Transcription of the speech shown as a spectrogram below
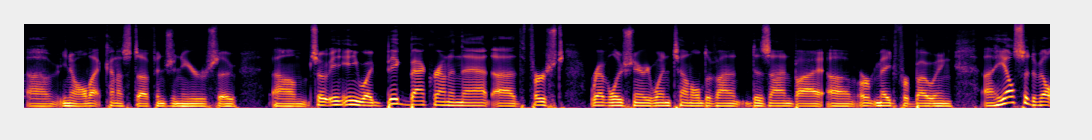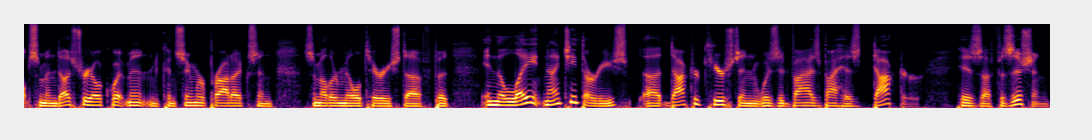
uh, you know all that kind of stuff, engineer. So, um, so anyway, big background in that. Uh, the first revolutionary wind tunnel devi- designed by uh, or made for Boeing. Uh, he also developed some industrial equipment and consumer products and some other military stuff. But in the late 1930s, uh, Dr. Kirsten was advised by his doctor, his uh, physician,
